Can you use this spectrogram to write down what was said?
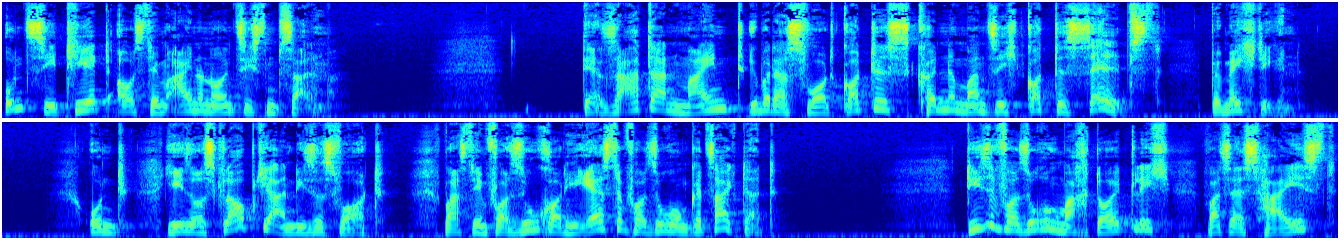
und zitiert aus dem 91. Psalm. Der Satan meint, über das Wort Gottes könne man sich Gottes selbst bemächtigen. Und Jesus glaubt ja an dieses Wort, was dem Versucher die erste Versuchung gezeigt hat. Diese Versuchung macht deutlich, was es heißt,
